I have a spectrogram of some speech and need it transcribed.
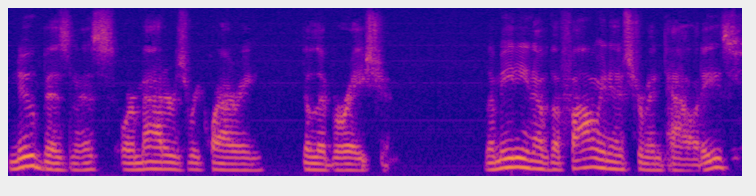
new business or matters requiring deliberation. The meeting of the following instrumentalities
